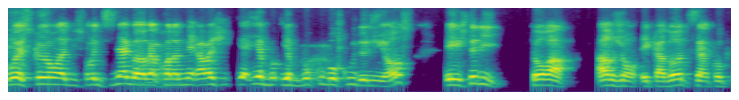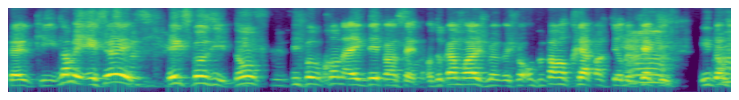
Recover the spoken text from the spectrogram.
Ou est-ce qu'on a dû pour une synagogue, après on a amené Ravachi? Il y, a, il y, a, beaucoup, beaucoup de nuances. Et je te dis, Torah, argent et kavod, c'est un cocktail qui. Non, mais c'est explosif. Donc, il faut prendre avec des pincettes. En tout cas, moi, je on ne peut pas rentrer à partir de quelques. Et dans le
